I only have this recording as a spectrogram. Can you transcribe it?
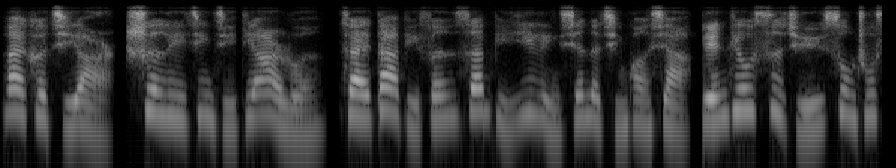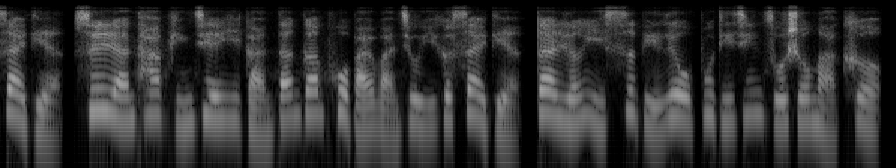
麦克吉尔，顺利晋级第二轮。在大比分三比一领先的情况下，连丢四局送出赛点。虽然他凭借一杆单杆破百挽救一个赛点，但仍以四比六不敌金左手马克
